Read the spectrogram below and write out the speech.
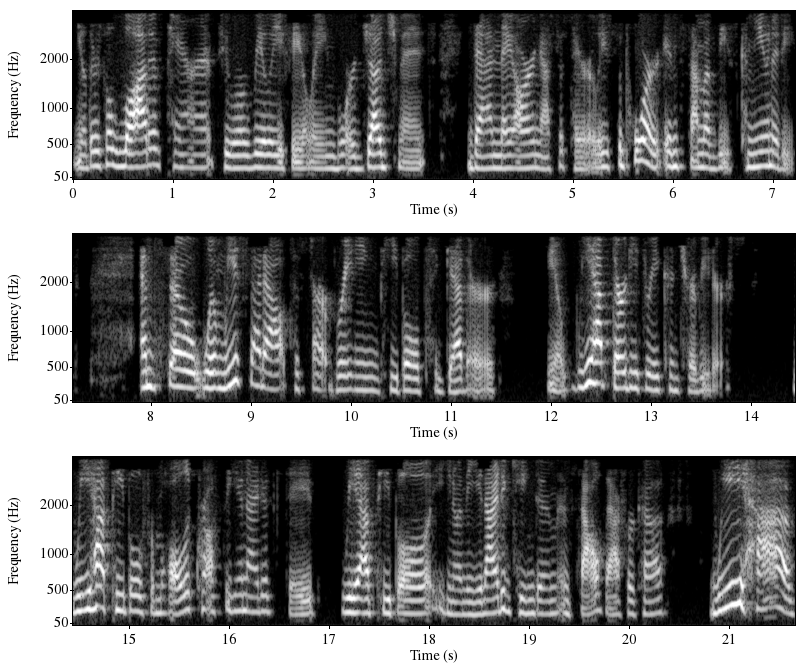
you know, there's a lot of parents who are really feeling more judgment than they are necessarily support in some of these communities. And so when we set out to start bringing people together, you know, we have 33 contributors. We have people from all across the United States. We have people, you know, in the United Kingdom and South Africa. We have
